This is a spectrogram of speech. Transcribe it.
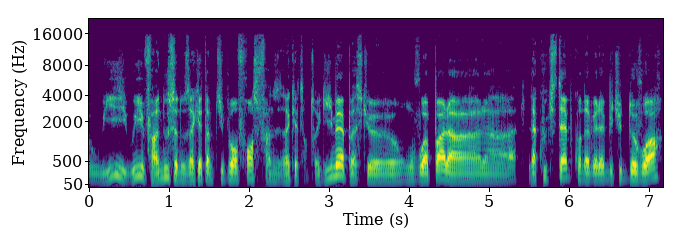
Oui, oui. Enfin, nous, ça nous inquiète un petit peu en France. Enfin, nous inquiète entre guillemets parce que on voit pas la quick step qu'on avait l'habitude de voir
